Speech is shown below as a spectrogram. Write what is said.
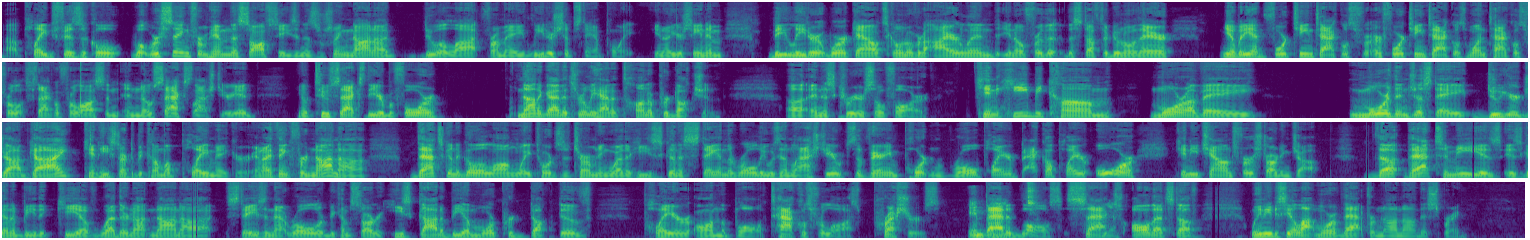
uh, played physical. What we're seeing from him this offseason is we're seeing Nana do a lot from a leadership standpoint. You know, you're seeing him be leader at workouts, going over to Ireland, you know, for the the stuff they're doing over there you know, but he had 14 tackles for or 14 tackles, one tackles for tackle for loss, and, and no sacks last year. He had, you know, two sacks the year before. Not a guy that's really had a ton of production uh, in his career so far. Can he become more of a more than just a do your job guy? Can he start to become a playmaker? And I think for Nana, that's going to go a long way towards determining whether he's going to stay in the role he was in last year, which is a very important role player, backup player, or can he challenge for a starting job? The, that to me is is going to be the key of whether or not Nana stays in that role or becomes starter. He's got to be a more productive player on the ball, tackles for loss, pressures, batted balls, sacks, yeah. all that stuff. We need to see a lot more of that from Nana this spring.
